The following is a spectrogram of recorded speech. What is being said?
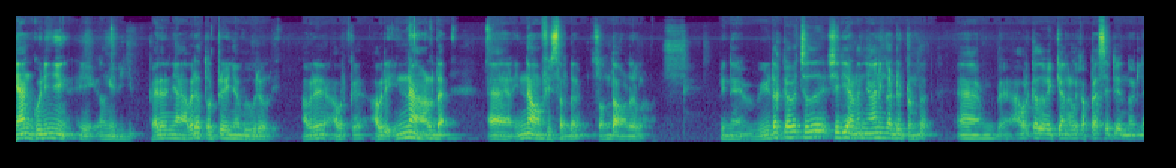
ഞാൻ കുനിഞ്ഞ് അങ്ങിരിക്കും കാര്യം ഞാൻ അവരെ തൊട്ട് കഴിഞ്ഞാൽ വിവരം അറിയും അവരെ അവർക്ക് അവർ ഇന്ന ആളുടെ ഇന്ന ഓഫീസറുടെ സ്വന്തം ആളുകളാണ്. പിന്നെ വീടൊക്കെ വെച്ചത് ശരിയാണ് ഞാനും കണ്ടിട്ടുണ്ട്. അവർക്കത് വെക്കാനുള്ള കപ്പാസിറ്റി ഒന്നുമില്ല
